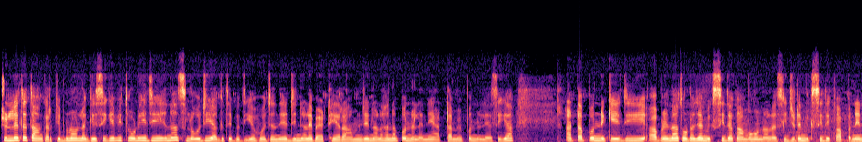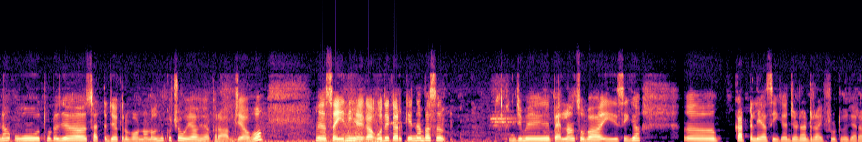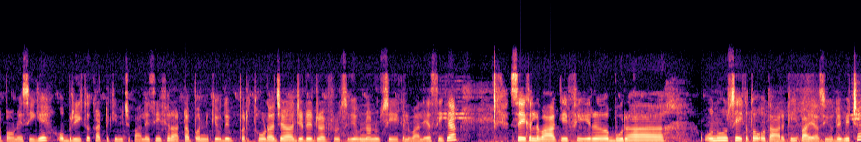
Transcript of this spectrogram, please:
ਚੁੱਲ੍ਹੇ 'ਤੇ ਤਾਂ ਕਰਕੇ ਬਣਾਉਣ ਲੱਗੇ ਸੀਗੇ ਵੀ ਥੋੜ੍ਹੀ ਜਿਹੀ ਹੈ ਨਾ ਸਲੋ ਜਿਹੀ ਅੱਗ 'ਤੇ ਵਧੀਆ ਹੋ ਜਾਂਦੇ ਆ ਜਿਹਦੇ ਨਾਲੇ ਬੈਠੇ ਆਰਾਮ ਜਿਹੇ ਨਾਲ ਹੈ ਨਾ ਭੁੰਨ ਲੈਂਦੇ ਹਾਂ। ਆਟਾ ਮੈਂ ਭੁੰਨ ਲਿਆ ਸੀਗਾ। ਆਟਾ ਭੁੰਨ ਕੇ ਜੀ ਆਪਣੇ ਨਾ ਥੋੜ੍ਹਾ ਜਿਹਾ ਮਿਕਸੀ ਦਾ ਕੰਮ ਹੋਣ ਵਾਲਾ ਸੀ, ਜਿਹੜੇ ਮਿਕਸੀ ਦੇ ਕੱਪ ਨੇ ਨਾ, ਉਹ ਥੋੜ੍ਹਾ ਜਿਹਾ ਸੈੱਟ ਜਿਹਾ ਕਰਵਾਉਣ ਵਾਲਾ, ਉਹਨੂੰ ਕੁਛ ਹੋਇਆ ਹੋਇਆ, ਖ਼ਰਾਬ ਜਿਹਾ ਉਹ। ਸਹੀ ਨਹੀਂ ਹੈਗਾ, ਉਹਦੇ ਕਰਕੇ ਨਾ ਬਸ ਜਿਵੇਂ ਪਹਿਲਾਂ ਸੁਬਾਹ ਇਹ ਸੀਗਾ ਕੱਟ ਲਿਆ ਸੀਗਾ ਜਿਹੜਾ ਡਰਾਈ ਫਰੂਟ ਵਗੈਰਾ ਪਾਉਣੇ ਸੀਗੇ, ਉਹ ਬਰੀਕ ਕੱਟ ਕੇ ਵਿੱਚ ਪਾ ਲਏ ਸੀ, ਫਿਰ ਆਟਾ ਭੁੰਨ ਕੇ ਉਹਦੇ ਉੱਪਰ ਥੋੜ੍ਹਾ ਜਿਹਾ ਜਿਹੜੇ ਡਰਾਈ ਫਰੂਟ ਸੀਗੇ ਉਹਨਾਂ ਨੂੰ ਸੇਕ ਲਵਾ ਲਿਆ ਸੀਗਾ। ਸੇਕ ਲਵਾ ਕੇ ਫਿਰ ਬੂਰਾ ਉਹਨੂੰ ਸੇਕ ਤੋਂ ਉਤਾਰ ਕੇ ਹੀ ਪਾਇਆ ਸੀ ਉਹਦੇ ਵਿੱਚ,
